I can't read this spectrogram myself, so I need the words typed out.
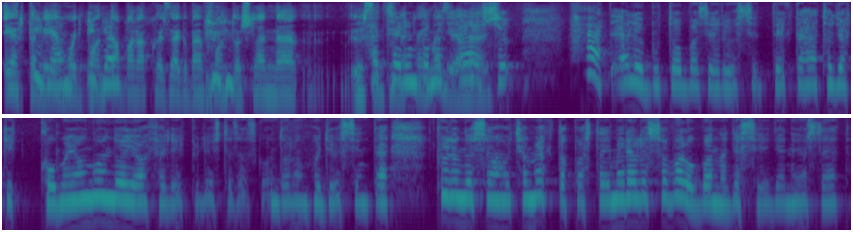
Értem igen, én, hogy pont igen. abban a közegben fontos lenne őszintének hát szerintem az első, megy? Hát előbb-utóbb azért őszinték, tehát hogy aki komolyan gondolja a felépülést, az azt gondolom, hogy őszinte. Különösen, hogyha megtapasztalja, mert először valóban nagy a szégyenérzet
